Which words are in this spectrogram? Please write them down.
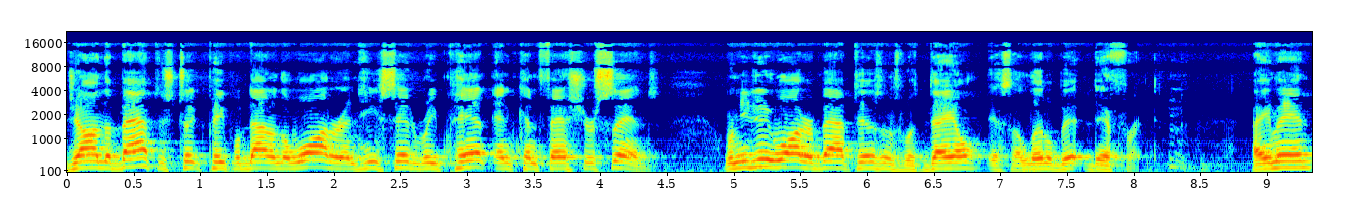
John the Baptist took people down in the water and he said, Repent and confess your sins. When you do water baptisms with Dale, it's a little bit different. Amen?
